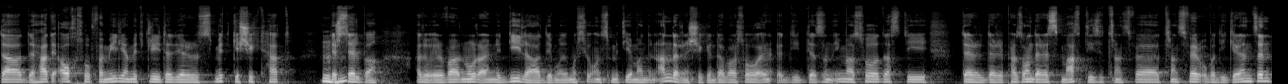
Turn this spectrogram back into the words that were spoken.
Da, der hatte auch so Familienmitglieder, die er uns mitgeschickt hat, der selber. Also er war nur eine Dealer, der musste uns mit jemandem anderen schicken. Da war so, die, das sind immer so, dass die, der, der Person, der es macht, diese Transfer, Transfer über die Grenzen,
